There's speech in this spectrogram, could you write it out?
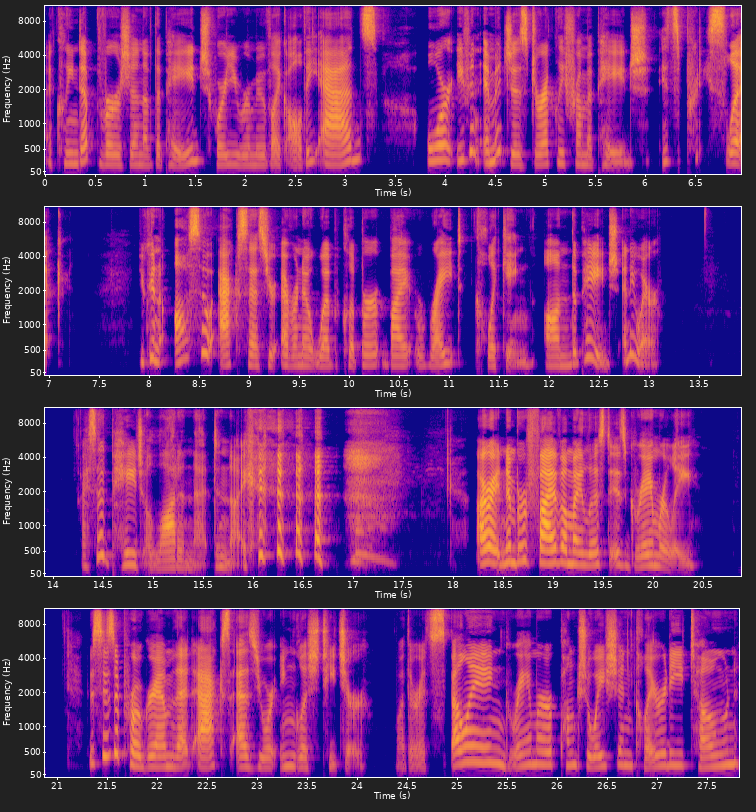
a cleaned up version of the page where you remove like all the ads, or even images directly from a page. It's pretty slick. You can also access your Evernote web clipper by right clicking on the page anywhere. I said page a lot in that, didn't I? All right, number five on my list is Grammarly. This is a program that acts as your English teacher, whether it's spelling, grammar, punctuation, clarity, tone.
